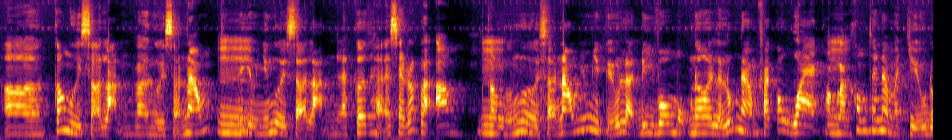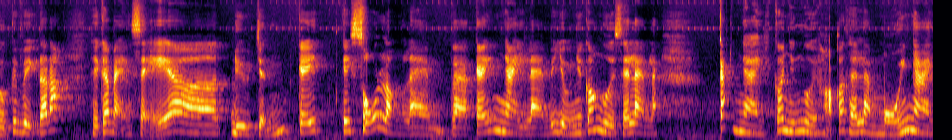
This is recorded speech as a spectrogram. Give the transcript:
uh, có người sợ lạnh và người sợ nóng ừ. ví dụ những người sợ lạnh là cơ thể sẽ rất là âm ừ. còn những người sợ nóng giống như kiểu là đi vô một nơi là lúc nào cũng phải có quạt hoặc ừ. là không thể nào mà chịu được cái việc đó đó thì các bạn sẽ uh, điều chỉnh cái cái số lần làm và cái ngày làm ví dụ như có người sẽ làm là ngày, có những người họ có thể làm mỗi ngày,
